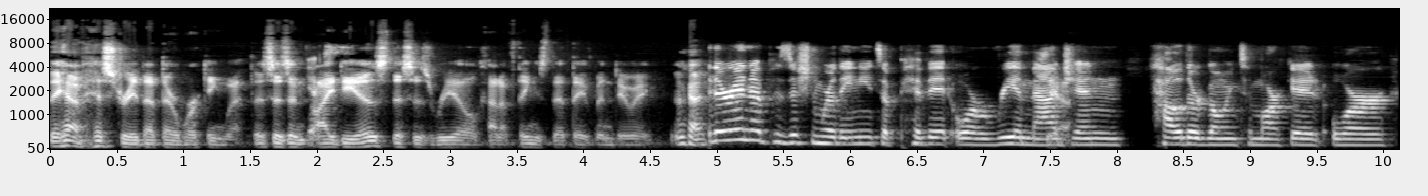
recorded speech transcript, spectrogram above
they have history that they're working with. This isn't yes. ideas. This is real kind of things that they've been doing. Okay. They're in a position where they need to pivot or reimagine yeah. how they're going to market, or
